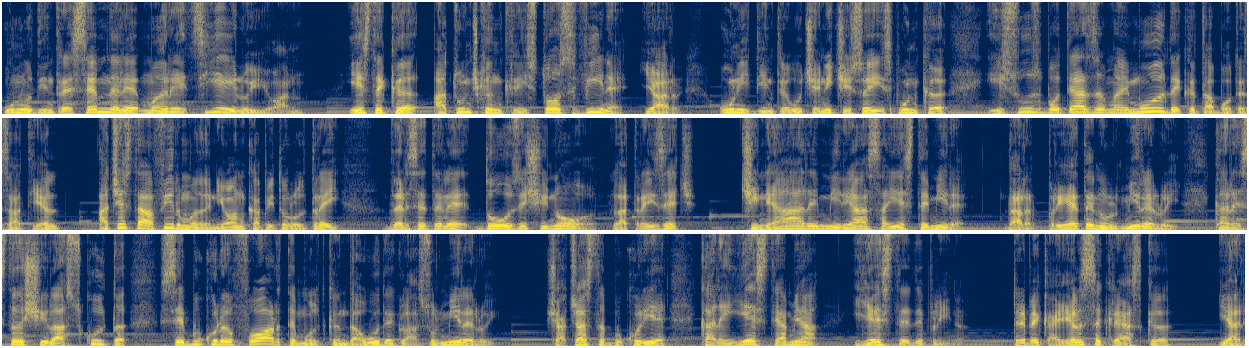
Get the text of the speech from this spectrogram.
unul dintre semnele măreției lui Ioan este că atunci când Hristos vine, iar unii dintre ucenicii săi spun că Isus botează mai mult decât a botezat el, acesta afirmă în Ioan capitolul 3, versetele 29 la 30. Cine are mireasa este mire, dar prietenul mirelui, care stă și îl ascultă, se bucură foarte mult când aude glasul mirelui. Și această bucurie, care este a mea, este de plină. Trebuie ca el să crească, iar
